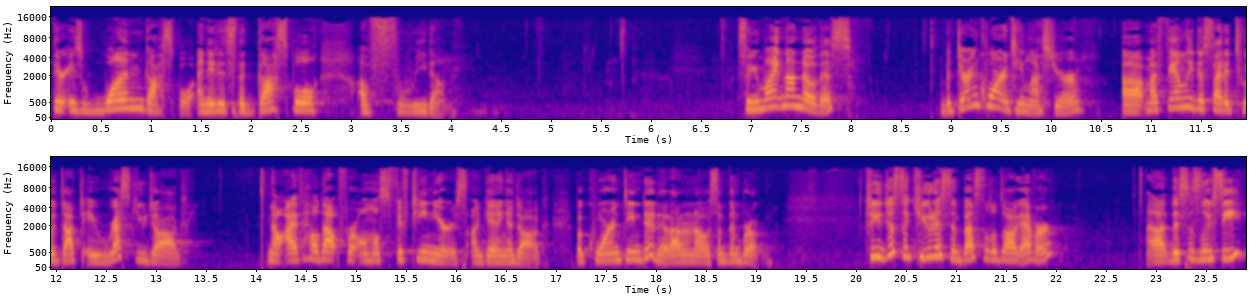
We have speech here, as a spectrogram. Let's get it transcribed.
There is one gospel, and it is the gospel of freedom. So you might not know this, but during quarantine last year, uh, my family decided to adopt a rescue dog. Now, I've held out for almost 15 years on getting a dog, but quarantine did it. I don't know, something broke. She's just the cutest and best little dog ever. Uh, this is Lucy.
